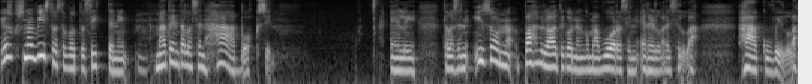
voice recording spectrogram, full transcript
joskus noin 15 vuotta sitten niin mä tein tällaisen hääboksin. Eli tällaisen ison pahvilaatikon, jonka mä vuorasin erilaisilla hääkuvilla.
